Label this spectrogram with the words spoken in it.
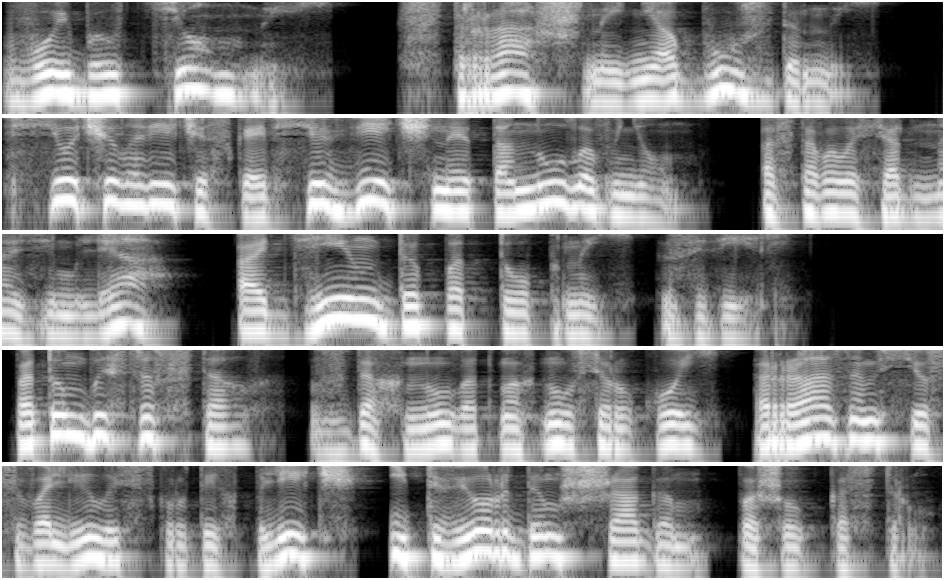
Вой был темный, страшный, необузданный. Все человеческое, все вечное тонуло в нем. Оставалась одна земля, один допотопный зверь. Потом быстро встал, вздохнул, отмахнулся рукой, разом все свалилось с крутых плеч и твердым шагом пошел к костру.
